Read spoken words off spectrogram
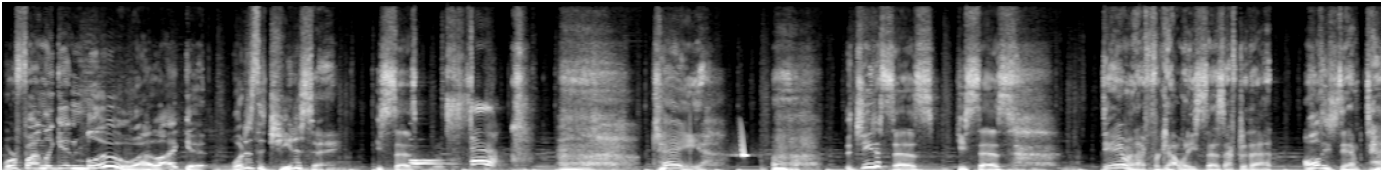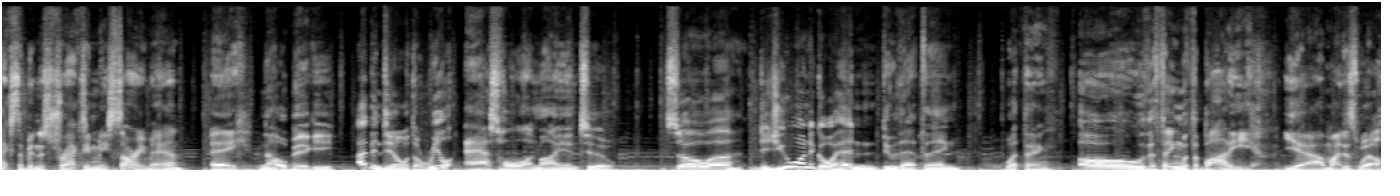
We're finally getting blue. I like it. What does the cheetah say? He says, Fuck! Okay. The cheetah says, he says, Damn it, I forgot what he says after that. All these damn texts have been distracting me. Sorry, man. Hey, no biggie. I've been dealing with a real asshole on my end too. So, uh, did you want to go ahead and do that thing? What thing? Oh, the thing with the body. Yeah, might as well.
